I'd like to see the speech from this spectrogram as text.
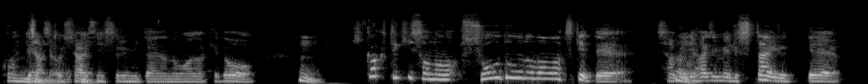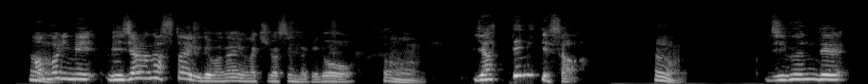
コンテンツとして配信するみたいなのはだけど、うん、比較的その衝動のままつけて喋り始めるスタイルって、うん、あんまりメメジャーなスタイルではないような気がするんだけど、うん、やってみてさ、うん、自分で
